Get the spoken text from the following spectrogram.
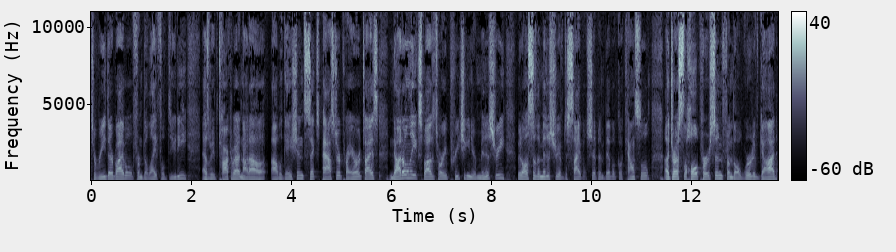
to read their Bible from delightful duty, as we've talked about, not out obligation. Six, pastor, prioritize not only expository preaching in your ministry, but also the ministry of discipleship and biblical counsel. Address the whole person from the Word of God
